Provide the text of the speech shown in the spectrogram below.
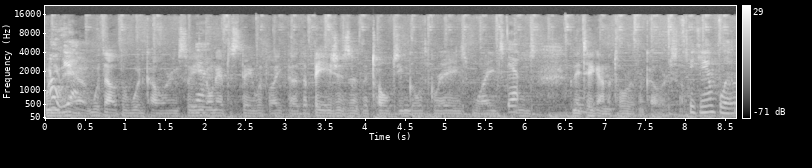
when Oh, you yeah. have without the wood coloring, so you don't have to stay with like the, the beiges or the taupes. You can go with grays, whites, Yep. blues, and they take on a total different color. So. Speaking of blue,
